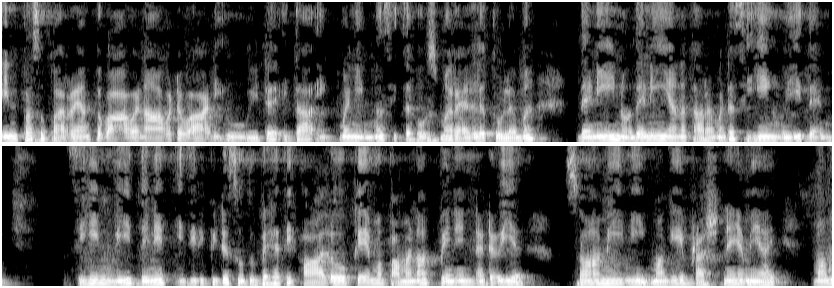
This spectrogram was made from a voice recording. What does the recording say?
ඉන්පසු පර්යංක භාවනාවට වාඩි වූ විට ඊතා ඉක්මනින්ම සිත හුස්ම රැල්ල තුලම දැනී නොදැනී යන තරමට සිහින් වී දැන් සිහින් වී දෙනෙත් ඉදිරිපිට සුදු පැහැති ආලෝකයම පමණක් පෙනෙන්නට විය. ස්වාමීනි මගේ ප්‍රශ්නය මෙයයි. මම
